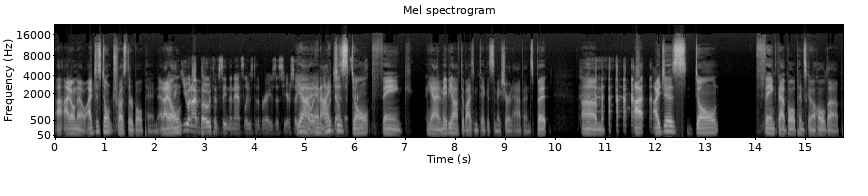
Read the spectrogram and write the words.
uh, I don't know. I just don't trust their bullpen, and I, I don't. you and I both have seen the Nats lose to the Braves this year. So yeah, yeah I would, and I, I just don't think. Yeah, and maybe I'll have to buy some tickets to make sure it happens. But um, I I just don't think that bullpen's going to hold up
